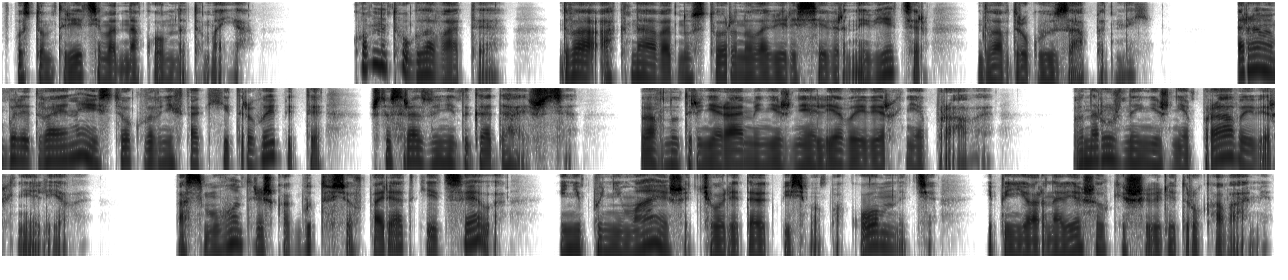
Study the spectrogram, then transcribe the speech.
В пустом третьем одна комната моя. Комната угловатая. Два окна в одну сторону ловили северный ветер, два в другую — западный. Рамы были двойные, стекла в них так хитро выбиты, что сразу не догадаешься. Во внутренней раме нижняя левая и верхняя правая. В наружной нижняя правая и верхняя левая. Посмотришь, как будто все в порядке и цело, и не понимаешь, от чего летают письма по комнате, и пеньюар на вешалке шевелит рукавами.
